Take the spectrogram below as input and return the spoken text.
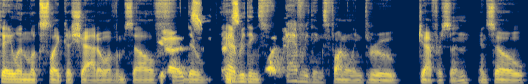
Thielen looks like a shadow of himself. Yeah, it's, it's everything's everything's funneling through Jefferson, and so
